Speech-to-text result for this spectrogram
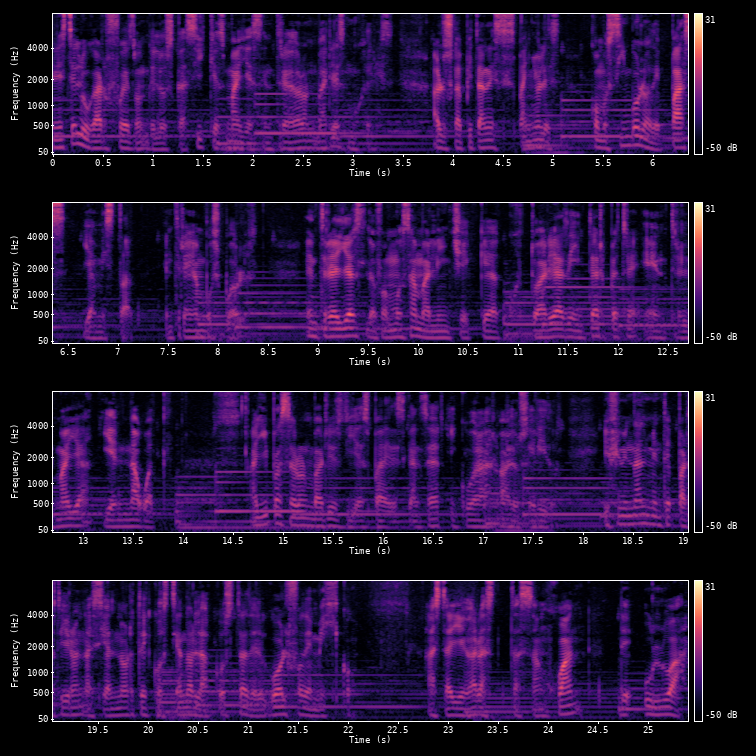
En este lugar fue donde los caciques mayas entregaron varias mujeres a los capitanes españoles como símbolo de paz y amistad entre ambos pueblos, entre ellas la famosa Malinche que actuaría de intérprete entre el maya y el náhuatl. Allí pasaron varios días para descansar y curar a los heridos, y finalmente partieron hacia el norte costeando la costa del Golfo de México, hasta llegar hasta San Juan de Ulúa,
